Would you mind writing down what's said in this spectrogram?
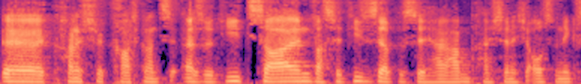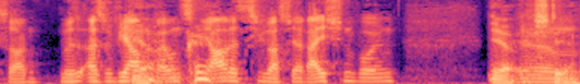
äh, kann ich ja gerade ganz, also die Zahlen, was wir dieses Jahr bisher haben, kann ich ja nicht auswendig sagen. Also wir haben Ja, bei uns okay. ein Jahresziel, was wir erreichen wollen. ja, verstehe. ähm,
